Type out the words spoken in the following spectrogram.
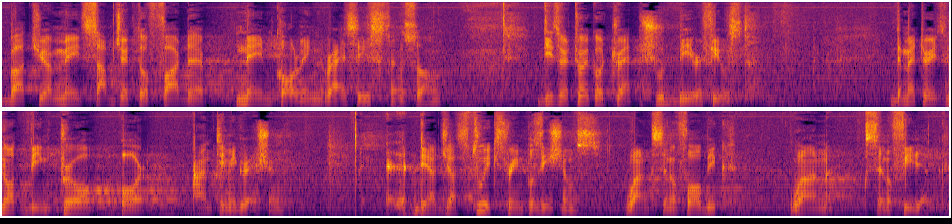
but you are made subject of further name-calling, racist, and so on. This rhetorical trap should be refused. The matter is not being pro or anti-immigration. Uh, there are just two extreme positions, one xenophobic, one xenophiliac.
